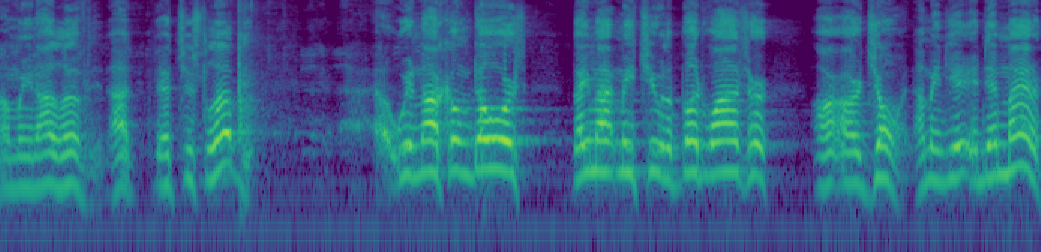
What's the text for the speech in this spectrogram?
I mean, I loved it. I, I just loved it. Uh, we'd knock on doors. They might meet you with a Budweiser or, or a joint. I mean, it didn't matter.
